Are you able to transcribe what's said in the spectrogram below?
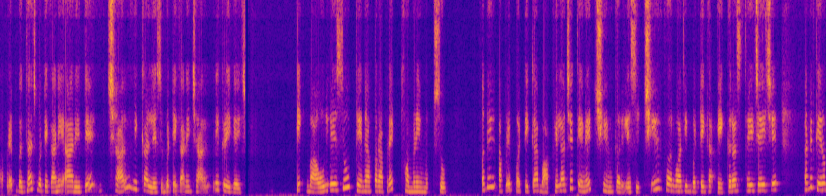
આપણે બધા જ બટેકાની આ રીતે છાલ નીકાળી લઈશું. બટેકાની છાલ નીકળી ગઈ છે. એક બાઉલ લેશું, તેના પર આપણે ખમણી મૂકશું. અને આપણે બટેકા બાફેલા છે તેને છીણ કરી લઈશું. છીણ કરવાથી બટેકા એકરસ થઈ જાય છે અને તેનો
